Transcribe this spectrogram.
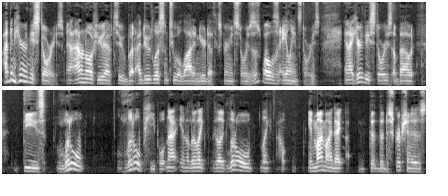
I've been hearing these stories, and I don't know if you have too, but I do listen to a lot of near death experience stories as well as alien stories. And I hear these stories about these little little people not you know they're like they're like little like in my mind i the, the description is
